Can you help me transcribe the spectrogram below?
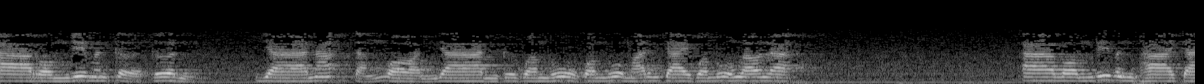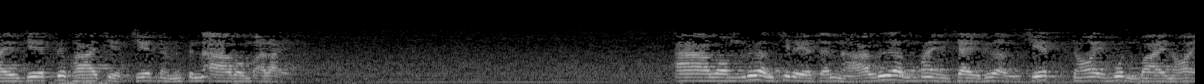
อารมณ์ที่มันเกิดขึ้นญาณสังวรญาณคือความรู้ความรู้หมายถึงใจความรู้ของเราแหละอารมณ์ที่มันพาใจคิดหรือพาจิตคิดนี่ยมันเป็นอารมณ์อะไร อารมณ์เรื่องกิเลสตัณหาเรื่องไม่ใช่เรื่องคิดน้อยวุ่นวายน้อย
